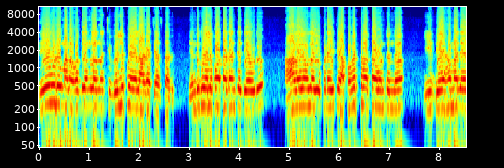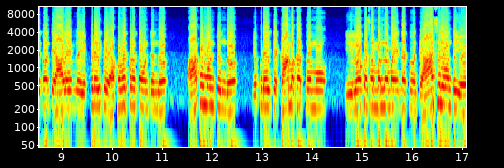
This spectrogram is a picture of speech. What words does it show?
దేవుడు మన హృదయంలో నుంచి వెళ్ళిపోయేలాగా చేస్తాడు. ఎందుకు వెళ్ళిపోతాడంటే దేవుడు ఆలయంలో ఎప్పుడైతే అపవిత్రత ఉంటుందో ఈ దేహం అనేటువంటి ఆలయంలో ఎప్పుడైతే అపవిత్రత ఉంటుందో పాపం ఉంటుందో ఎప్పుడైతే కామకత్వము ఈ లోక సంబంధమైనటువంటి ఆశలు ఉంటాయో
